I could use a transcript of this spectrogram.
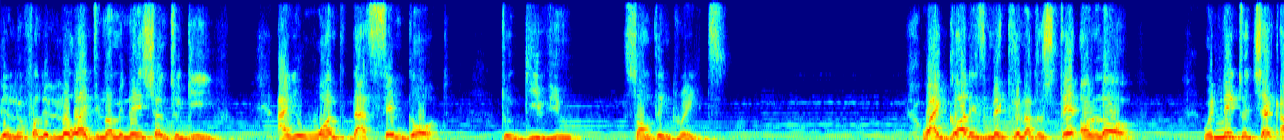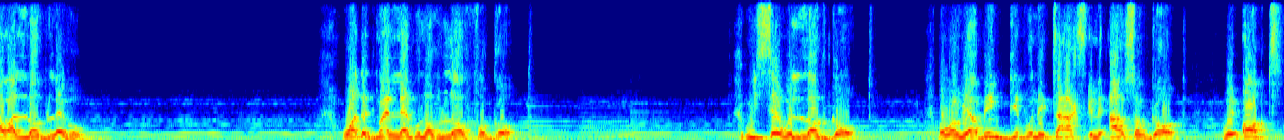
they look for the lower denomination to give. And you want that same God to give you something great. Why God is making us to stay on love, we need to check our love level. What is my level of love for God? We say we love God, but when we are being given a task in the house of God, we opt.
